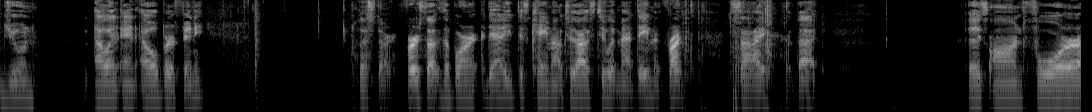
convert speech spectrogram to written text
June Ellen, and Albert Finney. Let's start. First up, The Bourne Identity. This came out 2002 with Matt Damon. Front, side, back. It's on for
